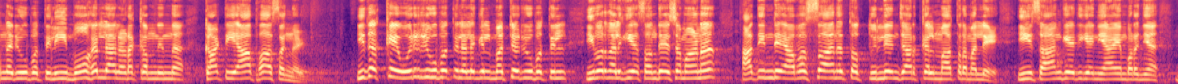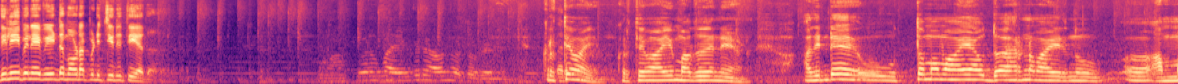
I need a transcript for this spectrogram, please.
എന്ന രൂപത്തിൽ ഈ മോഹൻലാൽ അടക്കം നിന്ന് കാട്ടിയ ആഭാസങ്ങൾ. ഇതൊക്കെ ഒരു രൂപത്തിൽ അല്ലെങ്കിൽ മറ്റൊരു രൂപത്തിൽ ഇവർ നൽകിയ സന്ദേശമാണ്. അതിന്റെ അവസാനത്തെ തുല്യം ചാർക്കൽ മാത്രമല്ലേ ഈ സാങ്കേതിക ന്യായം പറഞ്ഞ് ദിലീപിനെ വീണ്ടും അവിടെ പിടിച്ചിരുത്തിയത്? കൃത്യമായും കൃത്യമായും അത് തന്നെയാണ്. അതിന്റെ ഉത്തമമായ ഉദാഹരണമായിരുന്നു അമ്മ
